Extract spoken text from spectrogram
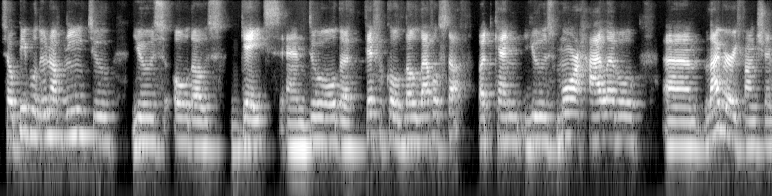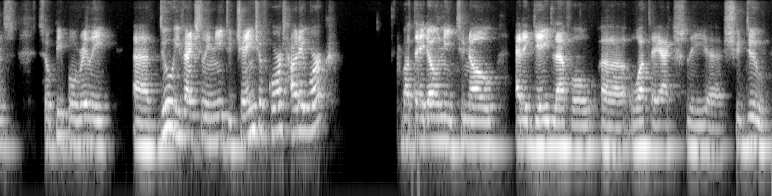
So, people do not need to use all those gates and do all the difficult low level stuff, but can use more high level um, library functions. So people really uh, do eventually need to change, of course, how they work, but they don't need to know at a gate level uh, what they actually uh, should do.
